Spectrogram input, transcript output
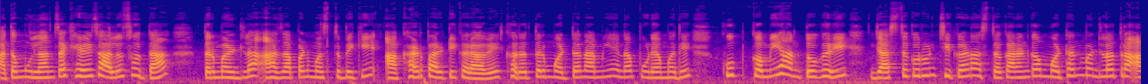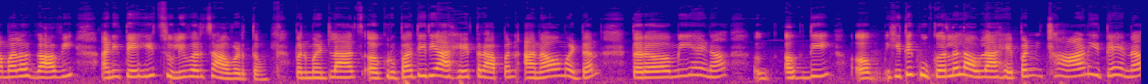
आता मुलांचा खेळ चालूच होता. तर म्हटलं आज आपण मस्तपैकी आखाड पार्टी करावे. खरं तर मटण आम्ही आहे ना पुण्यामध्ये खूप कमी आणतो घरी. जास्त करून चिकन असतं. कारण का मटण म्हटलं तर आम्हाला गावी आणि तेही चुलीवरचं आवडतं. पण म्हटलं आज अ, कृपा दिदी आहे तर आपण आणावं मटण. तर मी आहे ना अगदी इथे कुकरला लावलं आहे. पण छान इथे आहे ना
